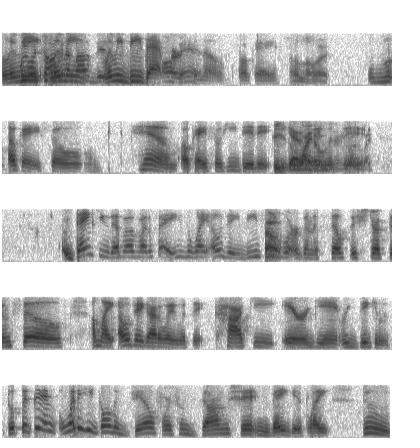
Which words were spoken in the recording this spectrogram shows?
let we me were talking let me about this let me be that person though. Okay. Oh Lord. Okay, so him. Okay, so he did it. He's he the got white away OJ, with by the it. Thank you. That's what I was about to say. He's the white OJ. These Oh. people are going to self-destruct themselves. I'm like, OJ got away with it. Cocky, arrogant, ridiculous. But, but then, what did he go to jail for? Some dumb shit in Vegas. Like, dude,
